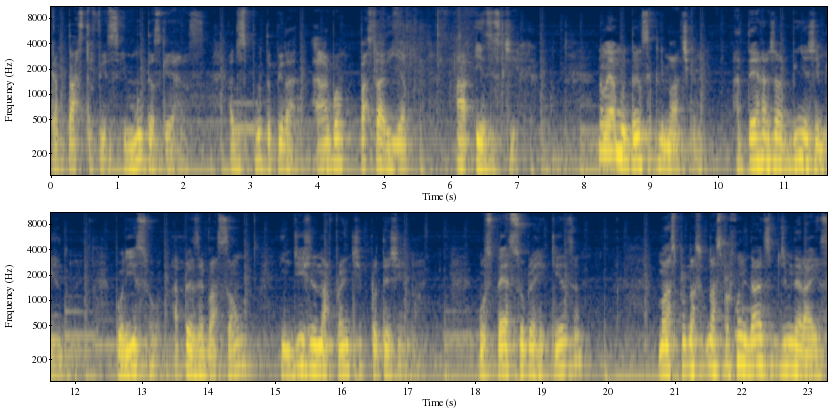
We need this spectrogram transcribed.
Catástrofes e muitas guerras. A disputa pela água passaria a existir. Não é a mudança climática, a terra já vinha gemendo, por isso a preservação indígena na frente protegendo. Os pés sobre a riqueza, mas nas profundidades de minerais,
